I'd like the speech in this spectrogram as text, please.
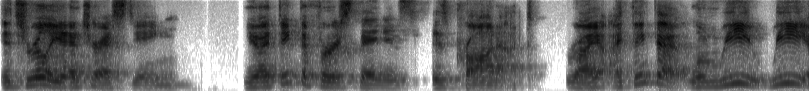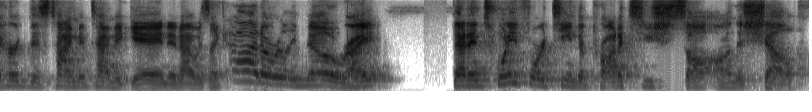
it's really interesting. You know, I think the first thing is is product right? I think that when we we heard this time and time again, and I was like, oh, I don't really know, right? That in 2014, the products you saw on the shelf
